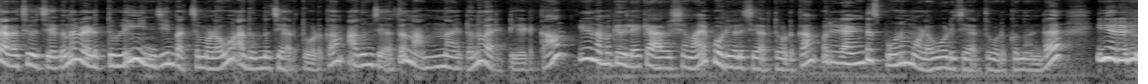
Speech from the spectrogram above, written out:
ചതച്ച് വെച്ചേക്കുന്ന വെളുത്തുള്ളിയും ഇഞ്ചിയും പച്ചമുളകും അതൊന്ന് ചേർത്ത് കൊടുക്കാം. അതും ചേർത്ത് നന്നായിട്ടൊന്ന് വരട്ടിയെടുക്കാം. ഇനി നമുക്ക് ഇതിലേക്ക് ആവശ്യമായ പൊടികൾ ചേർത്ത് കൊടുക്കാം. ഒരു രണ്ട് സ്പൂൺ മുളക് പൊടി ചേർത്ത് കൊടുക്കുന്നുണ്ട്. ഇനി ഒരു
